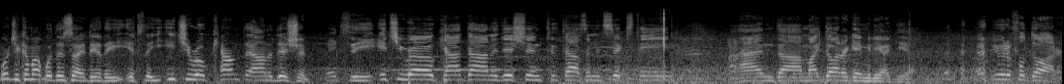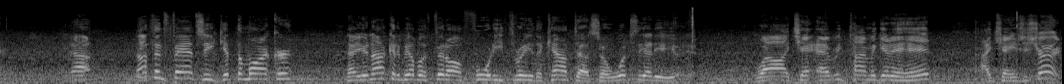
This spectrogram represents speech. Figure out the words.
Where'd you come up with this idea? The It's the Ichiro Countdown Edition. It's the Ichiro Countdown Edition 2016, and uh, my daughter gave me the idea. Beautiful daughter. Now, nothing fancy. Get the marker. Now, you're not going to be able to fit all 43 of the countdown, so what's the idea? Well, I cha- every time I get a hit, I change the shirt,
